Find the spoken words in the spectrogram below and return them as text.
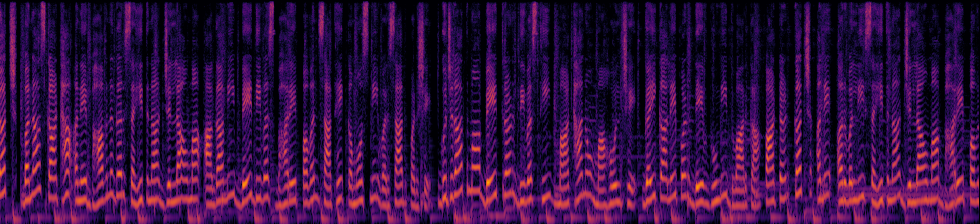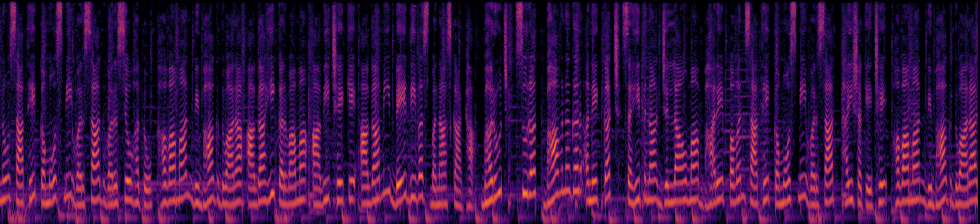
કચ્છ, બનાસકાંઠા અને ભાવનગર સહિતના જિલ્લાઓમાં આગામી બે દિવસ ભારે પવન સાથે કમોસમી વરસાદ પડશે. ગુજરાતમાં બે ત્રણ દિવસથી માઠાનો માહોલ છે. ગઈકાલે પણ દેવભૂમિ, દ્વારકા, પાટણ, કચ્છ અને અરવલ્લી સહિતના જિલ્લાઓમાં ભારે પવનો સાથે કમોસમી વરસાદ વરસ્યો હતો. હવામાન વિભાગ દ્વારા આગાહી કરવામાં આવી છે કે આગામી બે દિવસ બનાસકાંઠા, ભરૂચ, સુરત, ભાવનગર અને કચ્છ સહિતના જિલ્લાઓમાં ભારે પવન સાથે કમોસમી વરસાદ થઈ શકે છે. હવામાન વિભાગ દ્વારા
